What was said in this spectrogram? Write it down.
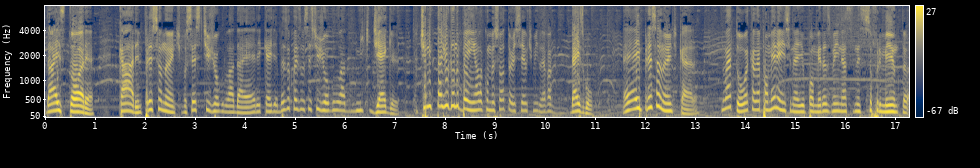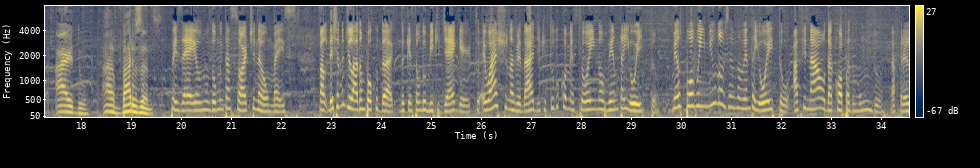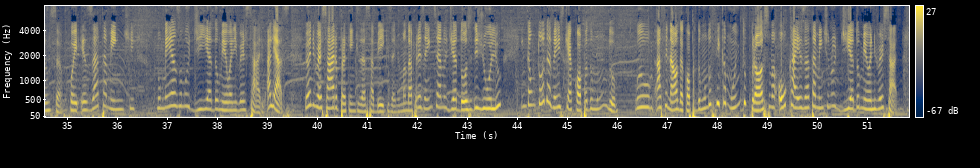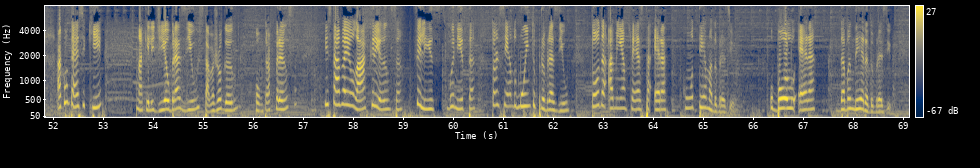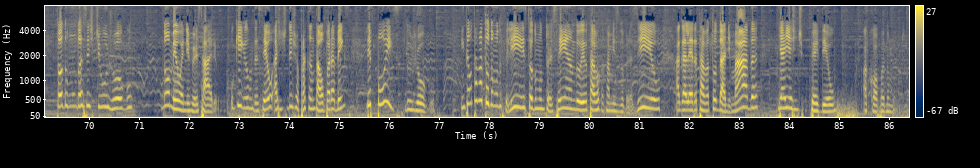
da história. Cara, impressionante. Você assistir jogo lado da Erika é a mesma coisa que você assistir jogo lado do Mick Jagger. O time tá jogando bem, ela começou a torcer, o time leva 10 gols. É impressionante, cara. Não é à toa que ela é palmeirense, né? E o Palmeiras vem nessa, nesse sofrimento árduo há vários anos. Pois é, eu não dou muita sorte não, mas deixando de lado um pouco da, da questão do Mick Jagger, eu acho na verdade que tudo começou em 98. Meu povo, em 1998, a final da Copa do Mundo da França foi exatamente no mesmo dia do meu aniversário. Aliás, meu aniversário, para quem quiser saber e quiser me mandar presentes, é no dia 12 de julho. Então, toda vez que é a Copa do Mundo, o, a final da Copa do Mundo fica muito próxima ou cai exatamente no dia do meu aniversário. Acontece que naquele dia o Brasil estava jogando contra a França estava eu lá, criança, feliz, bonita, torcendo muito pro Brasil. Toda a minha festa era com o tema do Brasil. O bolo era da bandeira do Brasil. Todo mundo assistiu o jogo no meu aniversário. O que, que aconteceu? A gente deixou para cantar o parabéns depois do jogo. Então tava todo mundo feliz, todo mundo torcendo, eu tava com a camisa do Brasil, a galera tava toda animada, e aí a gente perdeu a Copa do Mundo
